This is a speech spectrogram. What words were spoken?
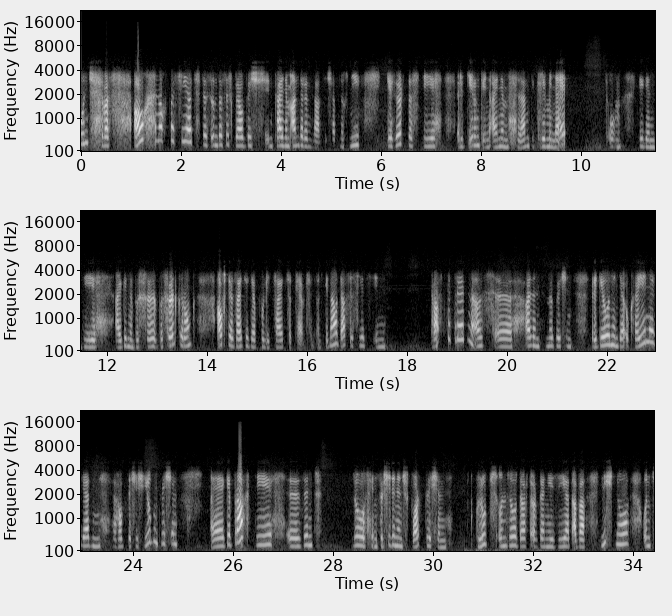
Und was auch noch passiert, das, und das ist, glaube ich, in keinem anderen Land. Ich habe noch nie gehört, dass die Regierung in einem Land die kriminell um gegen die eigene Bevölkerung auf der Seite der Polizei zu kämpfen. Und genau das ist jetzt in Kraft getreten. Aus äh, allen möglichen Regionen der Ukraine werden hauptsächlich Jugendliche äh, gebracht. Die äh, sind so in verschiedenen sportlichen Clubs und so dort organisiert, aber nicht nur. Und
